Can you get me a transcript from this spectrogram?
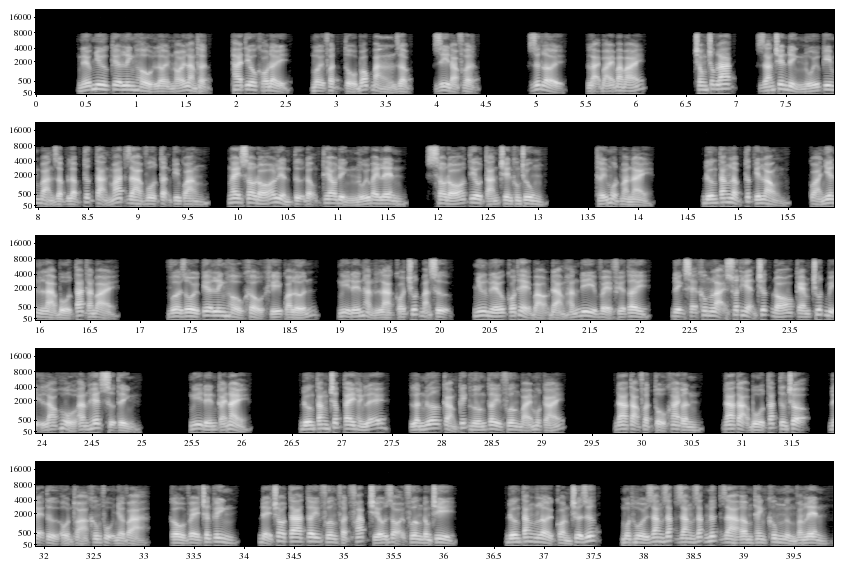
Nếu như kia linh hầu lời nói làm thật, hai tiêu khó đầy mời phật tổ bóc bản dập, di đà phật. Dứt lời, lại bái ba bái. Trong chốc lát, dán trên đỉnh núi kim bản dập lập tức tản mát ra vô tận kim quang, ngay sau đó liền tự động theo đỉnh núi bay lên sau đó tiêu tán trên không trung. Thấy một màn này, đường tăng lập tức yên lòng, quả nhiên là bồ tát an bài. Vừa rồi kia linh hầu khẩu khí quá lớn, nghĩ đến hẳn là có chút bản sự, như nếu có thể bảo đảm hắn đi về phía tây, định sẽ không lại xuất hiện trước đó kém chút bị lão hổ ăn hết sự tình. Nghĩ đến cái này, đường tăng chấp tay hành lễ, lần nữa cảm kích hướng tây phương bái một cái. Đa tạ phật tổ khai ân, đa tạ bồ tát tương trợ, đệ tử ổn thỏa không phụ nhờ vả, cầu về chân kinh, để cho ta tây phương phật pháp chiếu dọi phương đông chi. Đường tăng lời còn chưa dứt, một hồi răng rắc răng rắc nứt ra âm thanh không ngừng vang lên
